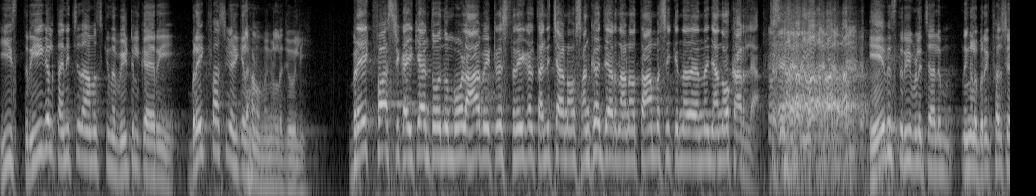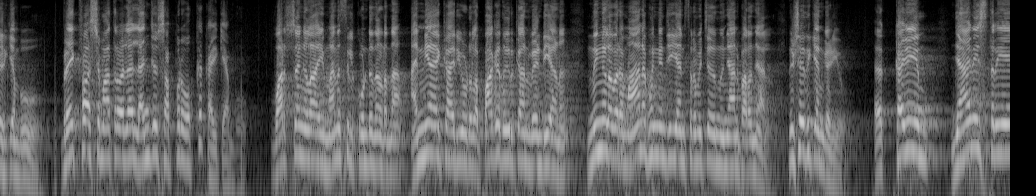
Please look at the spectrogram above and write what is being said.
ഈ സ്ത്രീകൾ തനിച്ച് താമസിക്കുന്ന വീട്ടിൽ കയറി ബ്രേക്ക്ഫാസ്റ്റ് കഴിക്കലാണോ നിങ്ങളുടെ ജോലി? ബ്രേക്ക്ഫാസ്റ്റ് കഴിക്കാൻ തോന്നുമ്പോൾ ആ വീട്ടിൽ സ്ത്രീകൾ തനിച്ചാണോ സംഘം ചേർന്നാണോ താമസിക്കുന്നത് എന്ന് ഞാൻ നോക്കാറില്ല. ഏത് സ്ത്രീ വിളിച്ചാലും നിങ്ങൾ ബ്രേക്ക്ഫാസ്റ്റ് കഴിക്കാൻ പോകൂ ബ്രേക്ക്ഫാസ്റ്റ് മാത്രമല്ല ലഞ്ചും സപ്പറും ഒക്കെ കഴിക്കാൻ പോകും വർഷങ്ങളായി മനസ്സിൽ കൊണ്ടു നടന്ന അന്യായക്കാരിയോടുള്ള പക തീർക്കാൻ വേണ്ടിയാണ് നിങ്ങൾ അവരെ മാനഭംഗം ചെയ്യാൻ ശ്രമിച്ചതെന്ന് ഞാൻ പറഞ്ഞാൽ നിഷേധിക്കാൻ കഴിയൂ? കഴിയും. ഞാൻ ഈ സ്ത്രീയെ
